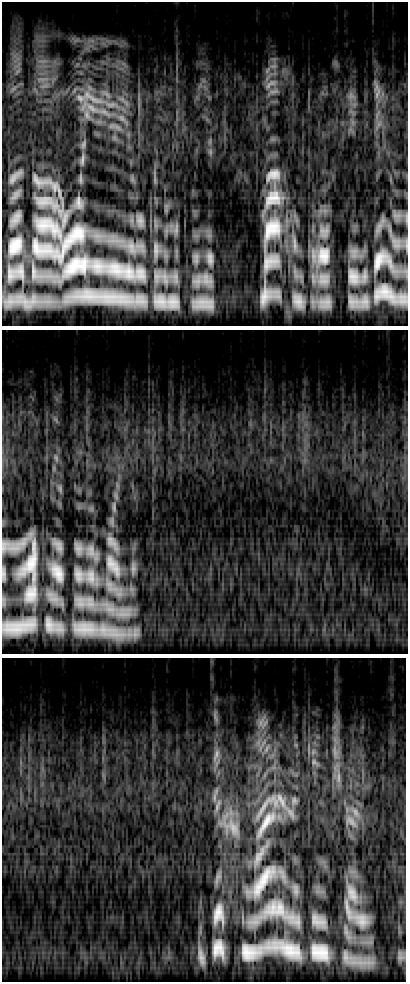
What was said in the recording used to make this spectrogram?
Да-да. Ой-ой-ой, рука намокла як. Махом просто. Я витягую, вона мокне як ненормально. І ці хмари не кінчаються.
